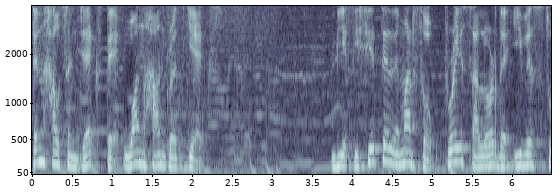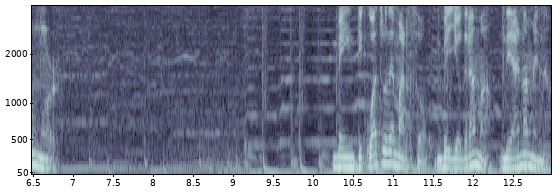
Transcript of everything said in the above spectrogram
10,000 Jacks de 100 Jacks. 17 de marzo, Praise a Lord de Yves Tumor. 24 de marzo, Bellodrama de Ana Mena.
